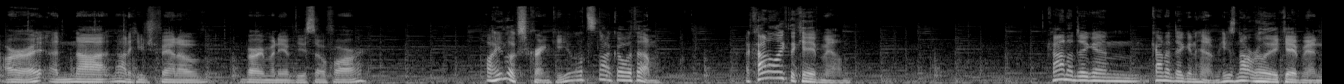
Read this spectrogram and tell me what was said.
Alright, and not, not a huge fan of very many of these so far. Oh, he looks cranky. Let's not go with him. I kind of like the caveman. Kind of digging, kind of digging him. He's not really a caveman,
